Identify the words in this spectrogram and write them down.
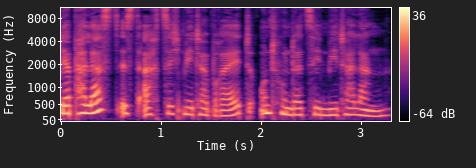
Der Palast ist 80 Meter breit und 110 Meter lang.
